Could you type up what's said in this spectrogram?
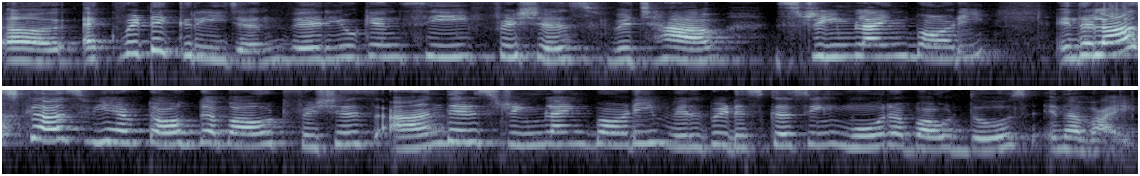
uh, aquatic region where you can see fishes which have streamlined body. In the last class we have talked about fishes and their streamlined body. We'll be discussing more about those in a while.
